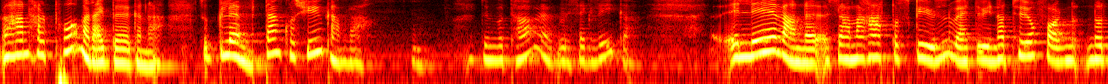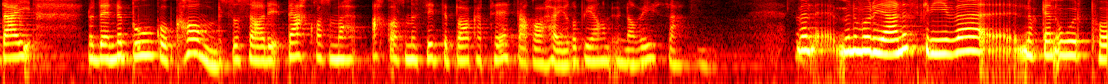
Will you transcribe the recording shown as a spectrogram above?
når han holdt på med de bøkene, så glemte han hvor syk han var. Du må ta meg hvis jeg lyver. Elevene som han har hatt på skolen vet du, i naturfag, når, de, når denne boka kom, så sa de det er akkurat som, akkurat som vi sitter bak kateter og hører Bjørn undervise. Men, men nå må du gjerne skrive noen ord på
